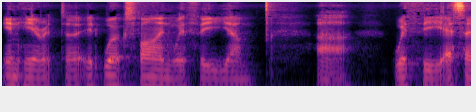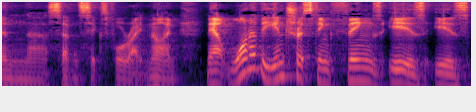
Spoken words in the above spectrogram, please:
in here, it it works fine with the um, with the SN76489. Now, one of the interesting things is is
